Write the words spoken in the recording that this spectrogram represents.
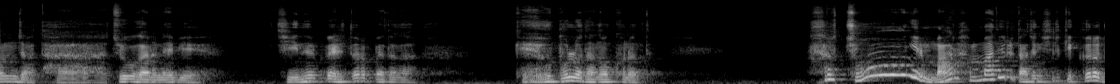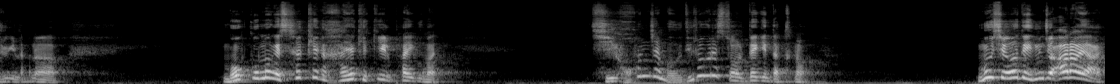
혼자 다 죽어가는 애비 진을 뺄 떨어 빼다가 개우 불러다 놓고는 하루 종일 말 한마디를 다정스럽게 걸어 주길 하나. 목구멍에 석회가 하얗게 낄 파이구만. 지 혼자 뭐 어디로 그래 쏠대긴다 카노. 무엇이 어디 있는 줄 알아야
